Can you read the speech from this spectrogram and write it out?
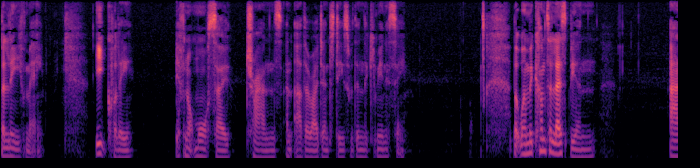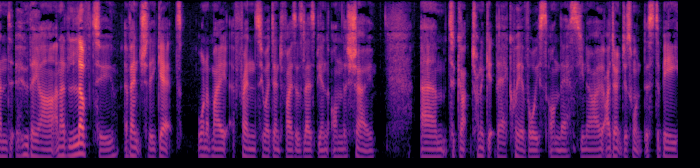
Believe me. Equally, if not more so, trans, and other identities within the community. But when we come to lesbian and who they are, and I'd love to eventually get one of my friends who identifies as lesbian on the show. Um, to go, trying to get their queer voice on this, you know, I, I, don't just want this to be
